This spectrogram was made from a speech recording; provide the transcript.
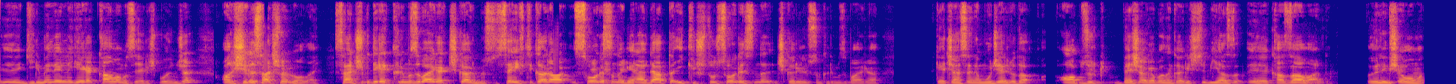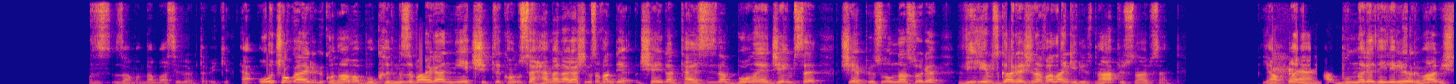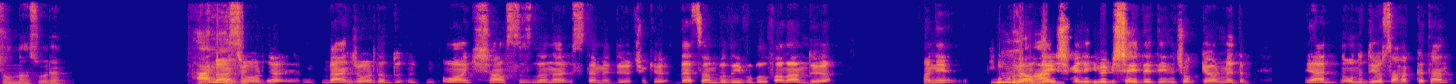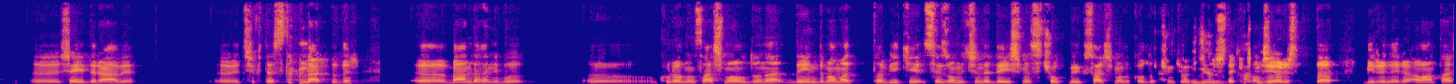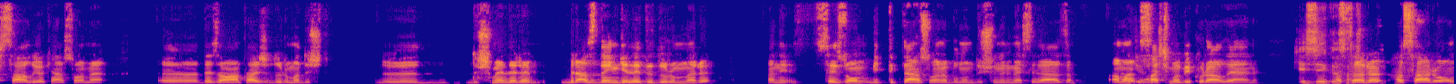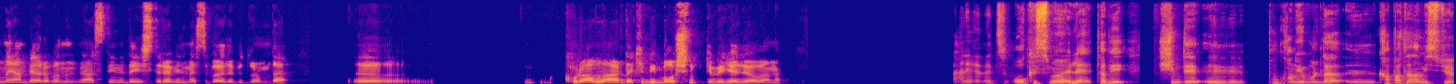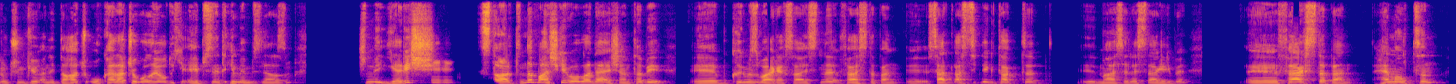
e, girmelerine gerek kalmaması yarış boyunca aşırı saçma bir olay. Sen çünkü direkt kırmızı bayrak çıkarmıyorsun. Safety car sonrasında genelde hatta 2-3 tur sonrasında çıkarıyorsun kırmızı bayrağı. Geçen sene Mugello'da absürt 5 arabanın karıştığı bir yaz, e, kaza vardı. Öyle bir şey olmadı zamandan bahsediyorum tabii ki. Yani o çok ayrı bir konu ama bu kırmızı bayrağın niye çıktığı konusu hemen araştırması falan diye şeyden telsizden Bono'ya James'e şey yapıyorsun. Ondan sonra Williams garajına falan giriyorsun. Ne yapıyorsun abi sen? Yapma yani. Bunlara deliriyorum abi işte ondan sonra. Her bence neyse. orada bence orada o anki şanssızlığına isteme diyor. Çünkü that's unbelievable falan diyor. Hani bu kural abi. değişmeli gibi bir şey dediğini çok görmedim. Yani onu diyorsa hakikaten e, şeydir abi. E, çifte standartlıdır. E, ben de hani bu e, kuralın saçma olduğuna değindim ama tabii ki sezon içinde değişmesi çok büyük saçmalık olur. Çünkü canım, işte tabii. ikinci yarışta birileri avantaj sağlıyorken sonra e, dezavantajlı duruma düş, e, düşmeleri biraz dengeledi durumları. Hani sezon bittikten sonra bunun düşünülmesi lazım. Ama Hocam. saçma bir kural yani. Kesinlikle hasarı, saçma. Hasarı olmayan bir arabanın lastiğini değiştirebilmesi böyle bir durumda e, kurallardaki bir boşluk gibi geliyor bana. Yani evet o kısmı öyle. Tabii şimdi e, bu konuyu burada e, kapatalım istiyorum. Çünkü hani daha çok, o kadar çok olay oldu ki hepsine değinmemiz lazım. Şimdi yarış hı hı. Startında başka bir olay daha yaşan. Tabii e, bu kırmızı bayrak sayesinde Verstappen e, sert lastikleri taktı. E, Mercedesler gibi. E, Verstappen, Hamilton,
